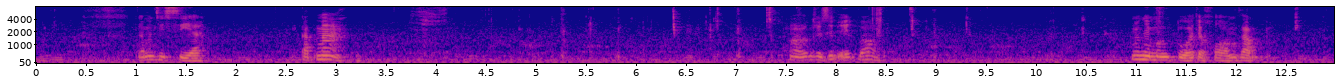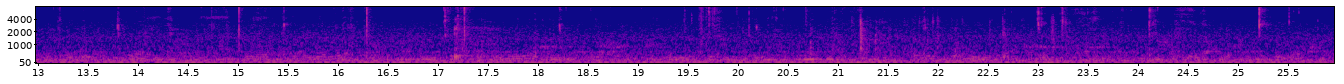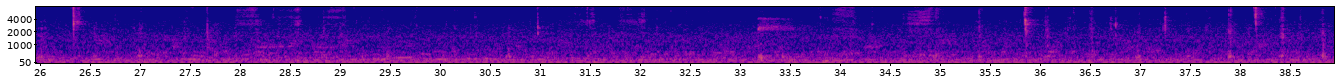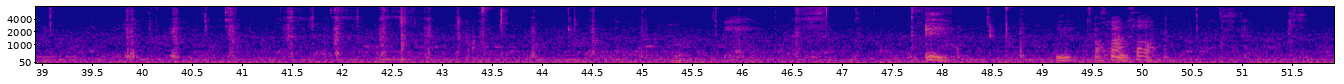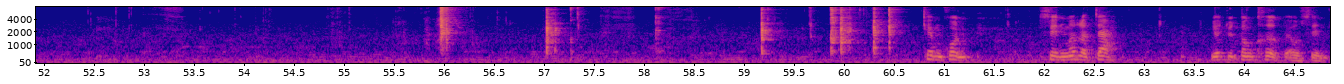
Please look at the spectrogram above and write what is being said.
แล้วมันสิเสีย กลับมาเราต้องสิบเอ็ดบ้างว่าในเมืองตัวจะของกับ เอาข้อนข้อเข้มข้น เส้นเมื่อละจ้าเดี๋ยวจุดต้องเคิร์กไปเอาเส้น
